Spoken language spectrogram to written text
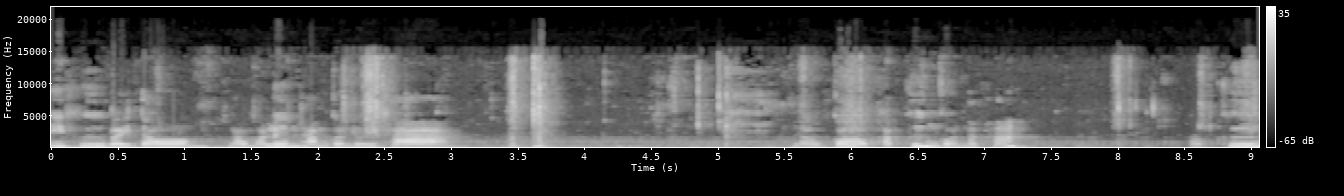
นี่คือใบตอง เรามาเริ่มทำกันเลยค่ะ เราก็พับครึ่งก่อนนะคะ พับครึ่ง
